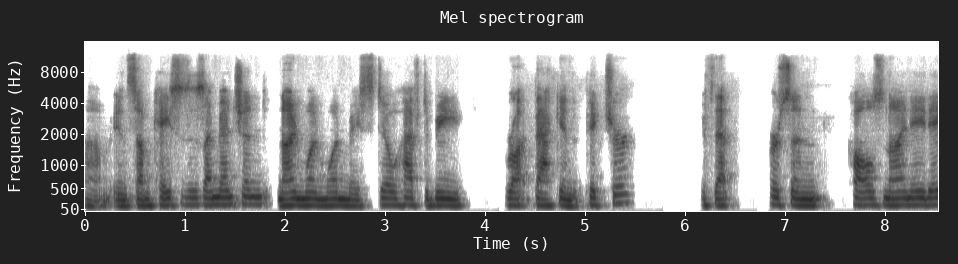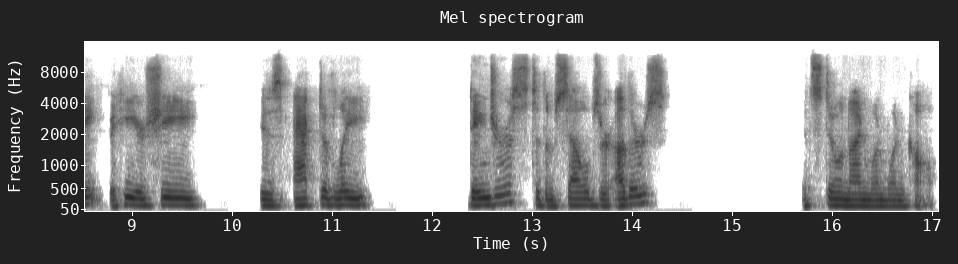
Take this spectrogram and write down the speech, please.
Um, in some cases, as I mentioned, 911 may still have to be brought back in the picture. If that person calls 988, but he or she is actively dangerous to themselves or others, it's still a 911 call.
